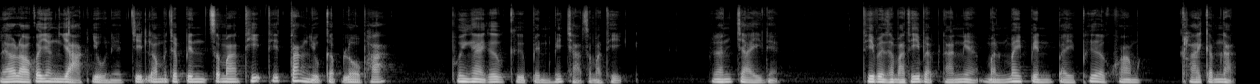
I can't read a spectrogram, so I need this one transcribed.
แล้วเราก็ยังอยากอยู่เนี่ยจิตเรามันจะเป็นสมาธิที่ตั้งอยู่กับโลภะพูดง่ายก็คือเป็นมิจฉาสมาธิ เพราะนั้นใจเนี่ยที่เป็นสมาธิแบบนั้นเนี่ยมันไม่เป็นไปเพื่อความคลายกำหนัด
